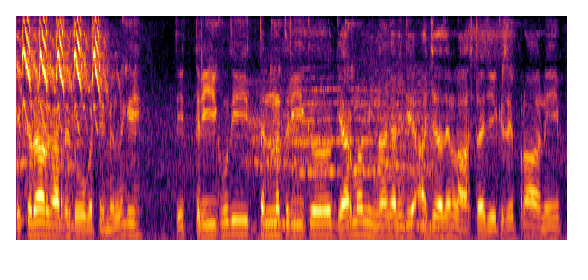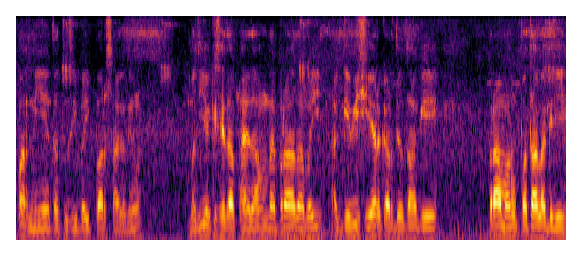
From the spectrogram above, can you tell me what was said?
ਇੱਕ ਆਧਾਰ ਕਾਰਡ ਦੇ ਦੋ ਗੱਟੇ ਮਿਲਣਗੇ ਤੇ ਤਰੀਕ ਉਹਦੀ 3 ਤਰੀਕ 11ਵਾਂ ਮਹੀਨਾ ਯਾਨੀ ਕਿ ਅੱਜ ਦਾ ਦਿਨ ਲਾਸਟ ਹੈ। ਜੇ ਕਿਸੇ ਭਰਾ ਨੇ ਭਰਨੀ ਹੈ ਤਾਂ ਤੁਸੀਂ ਬਾਈ ਭਰ ਸਕਦੇ ਹੋ। ਵਧੀਆ ਕਿਸੇ ਦਾ ਫਾਇਦਾ ਹੁੰਦਾ ਭਰਾ ਦਾ ਬਾਈ। ਅੱਗੇ ਵੀ ਸ਼ੇਅਰ ਕਰ ਦਿਓ ਤਾਂ ਕਿ ਭਰਾਵਾਂ ਨੂੰ ਪਤਾ ਲੱਗ ਜੇ।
